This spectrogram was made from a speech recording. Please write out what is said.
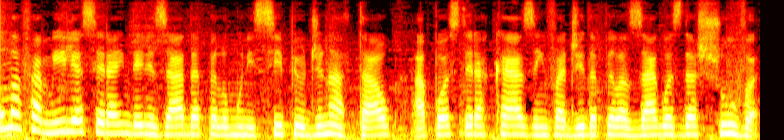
Uma família será indenizada pelo município de Natal após ter a casa invadida pelas águas da chuva,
